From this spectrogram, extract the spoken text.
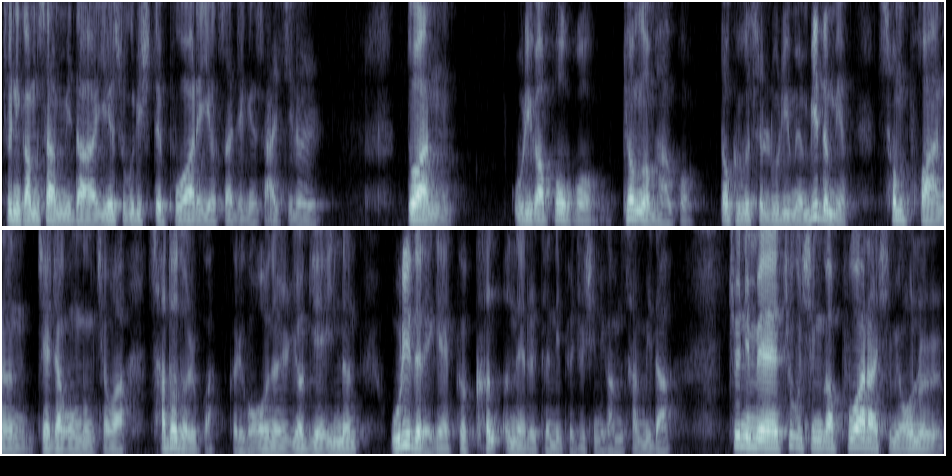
주님 감사합니다. 예수 그리스도의 부활의 역사적인 사실을 또한 우리가 보고 경험하고 또 그것을 누리며 믿으며 선포하는 제자 공동체와 사도들과 그리고 오늘 여기에 있는 우리들에게 그 큰 은혜를 덧입혀 주시니 감사합니다. 주님의 죽으심과 부활하심이 오늘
